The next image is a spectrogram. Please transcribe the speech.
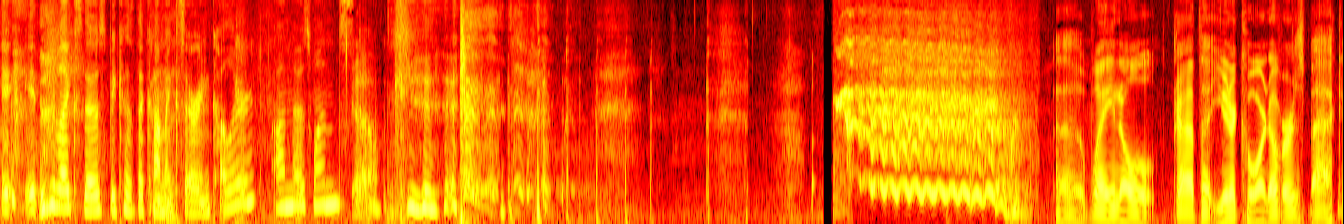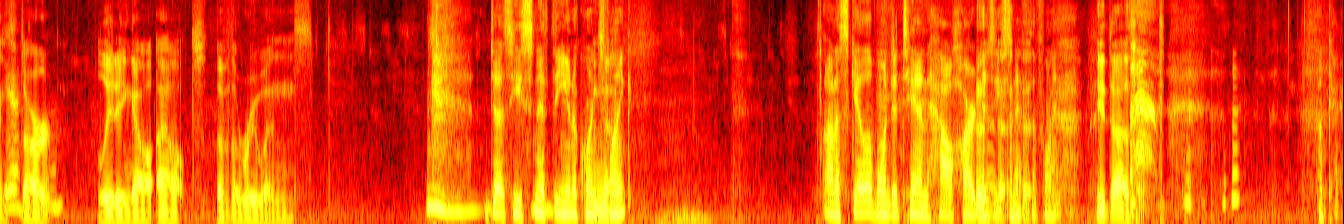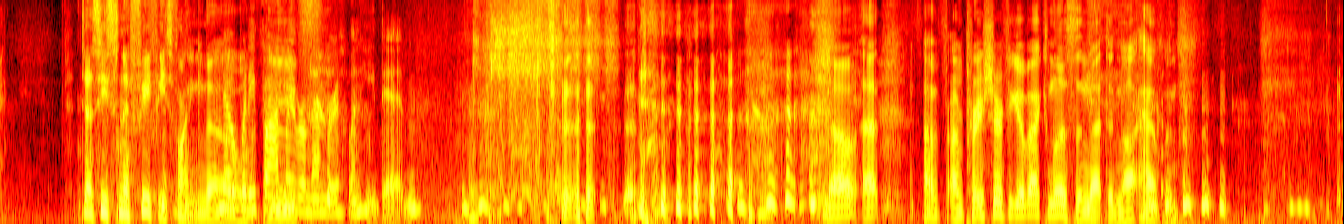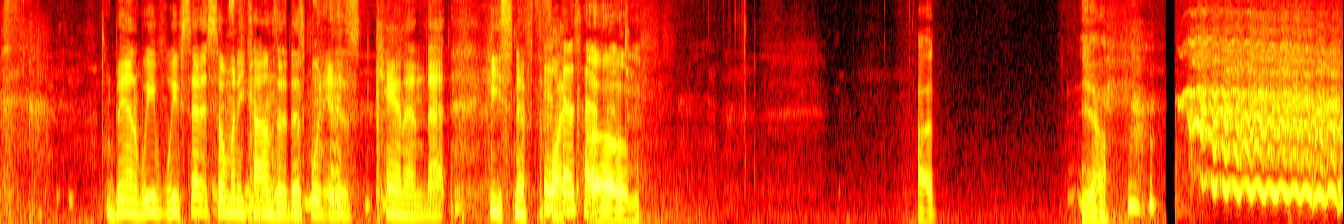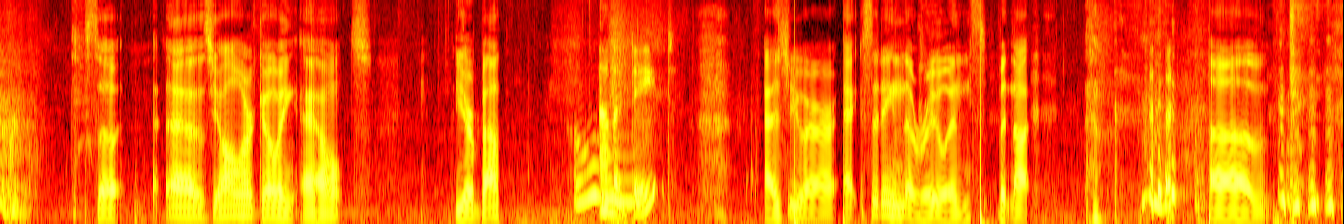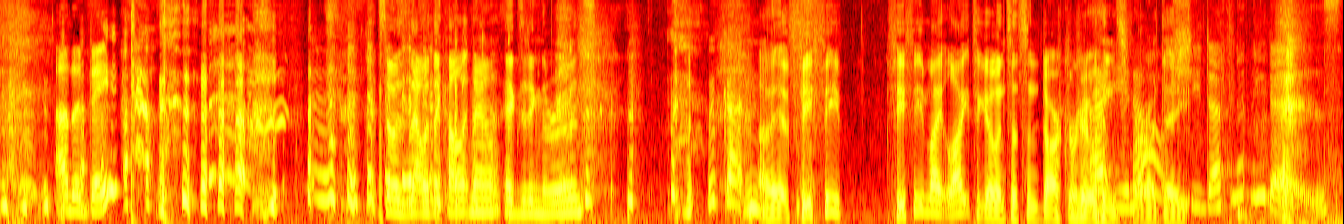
It, it, he likes those because the comics are in color on those ones. So Uh, Wayne will grab that unicorn over his back and Yeah. start leading out, out of the ruins. Does he sniff the unicorn's No. flank? On a scale of one to ten, how hard does he sniff the flank? He doesn't. Okay. Does he sniff Fifi's flank? No. nobody fondly he's- remembers when he did. No, that, I'm, I'm pretty sure if you go back and listen, that did not happen. Ben, we've we've said it so many times that at this point it is canon that he sniffed the It flank. has happened. Um, I, yeah. so, as y'all are going out, you're about On a date? as you are exiting the ruins, but not. um, On a date? so is that what they call it now? Exiting the ruins? We've gotten I mean, Fifi, Fifi might like to go into some dark Uh, ruins you for know, a date. she definitely does.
